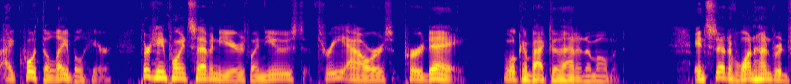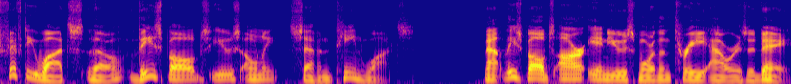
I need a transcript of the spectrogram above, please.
I quote the label here, 13.7 years when used 3 hours per day. We'll come back to that in a moment. Instead of 150 watts, though, these bulbs use only 17 watts. Now, these bulbs are in use more than 3 hours a day,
